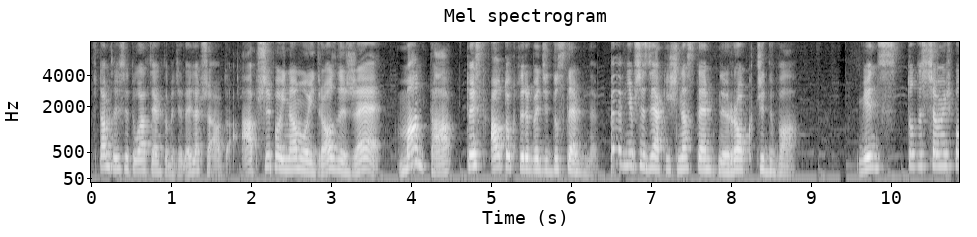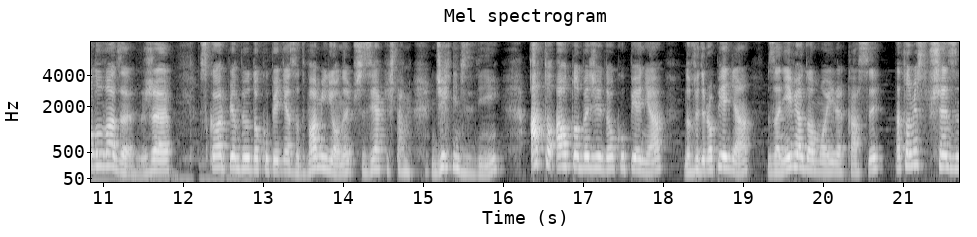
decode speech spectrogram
w tamtych sytuacjach to będzie najlepsze auto. A przypominam moi drodzy, że Manta to jest auto, które będzie dostępne pewnie przez jakiś następny rok czy dwa. Więc to też trzeba mieć pod uwadze, że Scorpion był do kupienia za 2 miliony przez jakieś tam 10 dni, a to auto będzie do kupienia, do wydropienia za nie wiadomo ile kasy, natomiast przez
